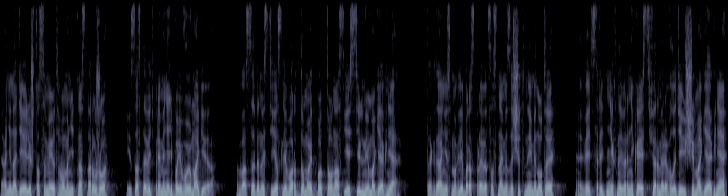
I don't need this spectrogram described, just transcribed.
Они надеялись, что сумеют выманить нас наружу и заставить применять боевую магию. В особенности, если вор думает, будто у нас есть сильные маги огня. Тогда они смогли бы расправиться с нами за считанные минуты, ведь среди них наверняка есть фермеры, владеющие магией огня,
